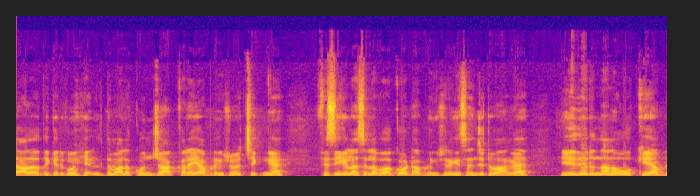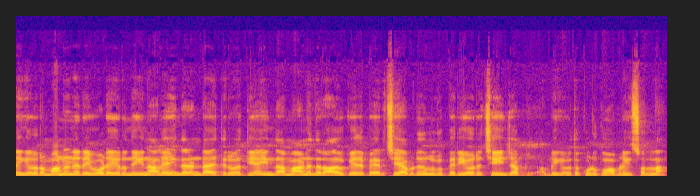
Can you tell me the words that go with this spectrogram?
ஜாதகத்துக்கு இருக்கும். ஹெல்த் மேலே கொஞ்சம் அக்கறை அப்படிங்கிற விஷயம் வச்சுக்கோங்க. ஃபிசிக்கலாக சில ஒர்க் அவுட் அப்ளிகேஷன் நீங்கள் செஞ்சுட்டு வாங்க. எது இருந்தாலும் ஓகே அப்படிங்கிற ஒரு மனநிறைவோடு இருந்தீங்கனாலே இந்த ரெண்டாயிரத்தி இருபத்தி ஐந்தாம் ஆண்டு இந்த ராகு கேது பயிற்சி அப்படின்னு உங்களுக்கு பெரிய ஒரு சேஞ்ச் அப்படி அப்படிங்கிறத கொடுக்கும் அப்படின்னு சொல்லலாம்.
